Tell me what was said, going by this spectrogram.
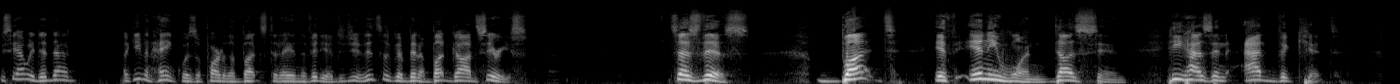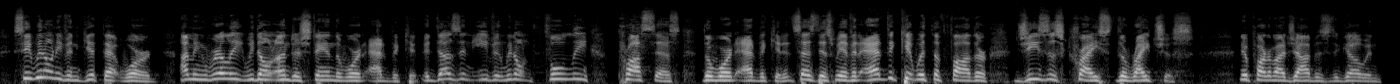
You see how we did that? Like even Hank was a part of the buts today in the video. Did you? This could have been a But God series. It says this, but if anyone does sin, he has an advocate. See, we don't even get that word. I mean, really, we don't understand the word advocate. It doesn't even, we don't fully process the word advocate. It says this we have an advocate with the Father, Jesus Christ the righteous. Know, part of my job is to go and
